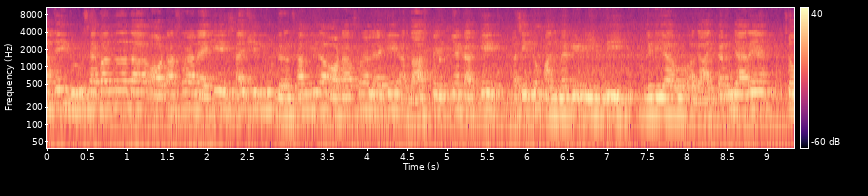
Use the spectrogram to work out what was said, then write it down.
ਅੱਜ ਇਹ ਗੁਰੂ ਸਾਹਿਬਾਨ ਦਾ ਔਟ ਆਸਰਾ ਲੈ ਕੇ ਸਾਹਿਬ ਸ੍ਰੀ ਗੁਰੂ ਗ੍ਰੰਥ ਸਾਹਿਬ ਜੀ ਦਾ ਔਟ ਆਸਰਾ ਲੈ ਕੇ ਅਰਦਾਸ ਬੇਨਤੀਆਂ ਕਰਕੇ ਅਸੀਂ ਤੋਂ ਪੰਜ ਮੈਂਬਰੀ ਟੀਮ ਦੀ ਜਿਹੜੀ ਆ ਉਹ ਆਗਾਜ਼ ਕਰਨ ਜਾ ਰਹੇ ਹਾਂ। ਸੋ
